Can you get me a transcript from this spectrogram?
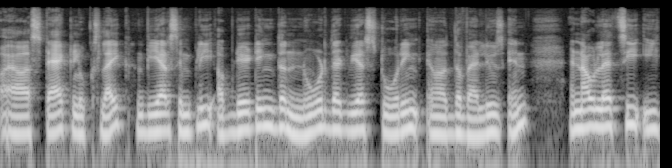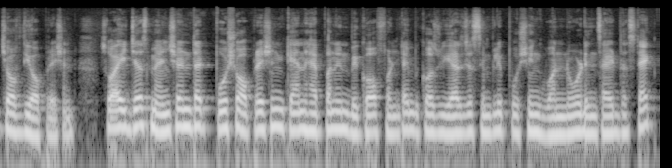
uh, stack looks like. We are simply updating the node that we are storing uh, the values in. And now let's see each of the operation. So I just mentioned that push operation can happen in big O of one time because we are just simply pushing one node inside the stack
